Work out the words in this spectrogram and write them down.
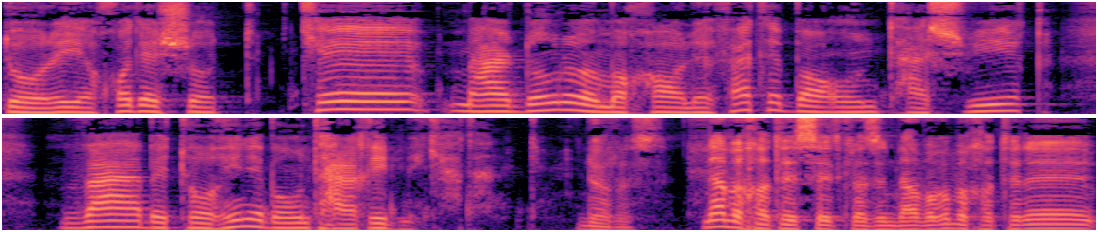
دوره خودش شد که مردم رو به مخالفت با اون تشویق و به توهین به اون ترغیب می‌کردند. درست. نه به خاطر سید کاظم در واقع به خاطر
